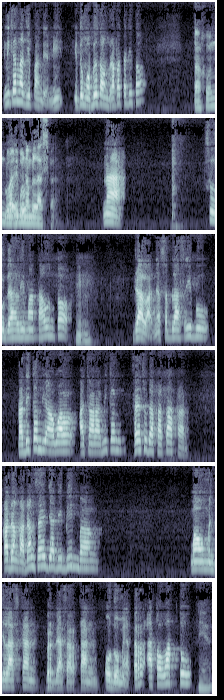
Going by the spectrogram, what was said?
Ini kan lagi pandemi. Itu mobil tahun berapa tadi toh? Tahun 2016 Pak. Nah, sudah lima tahun toh. Mm -mm. Jalannya 11 ribu. Tadi kan di awal acara ini kan saya sudah katakan, kadang-kadang saya jadi bimbang mau menjelaskan berdasarkan odometer atau waktu. Yeah.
